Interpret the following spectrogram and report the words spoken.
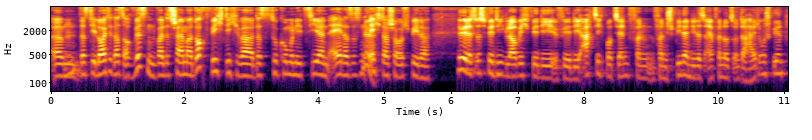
ähm, mhm. dass die Leute das auch wissen, weil das scheinbar doch wichtig war, das zu kommunizieren. Ey, das ist ein Nö. echter Schauspieler. Nö, das ist für die, glaube ich, für die, für die 80 Prozent von, von Spielern, die das einfach nur zur Unterhaltung spielen,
